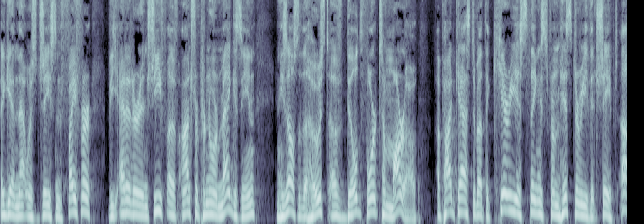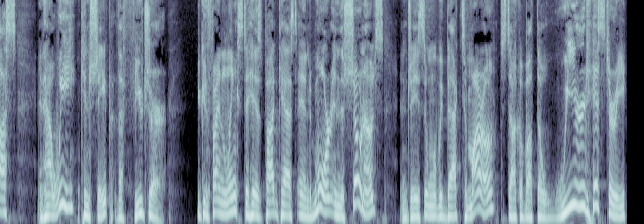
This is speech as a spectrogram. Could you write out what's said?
Again, that was Jason Feifer, the editor in chief of Entrepreneur Magazine, and he's also the host of Build for Tomorrow, a podcast about the curious things from history that shaped us and how we can shape the future. You can find links to his podcast and more in the show notes, and Jason will be back tomorrow to talk about the weird history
